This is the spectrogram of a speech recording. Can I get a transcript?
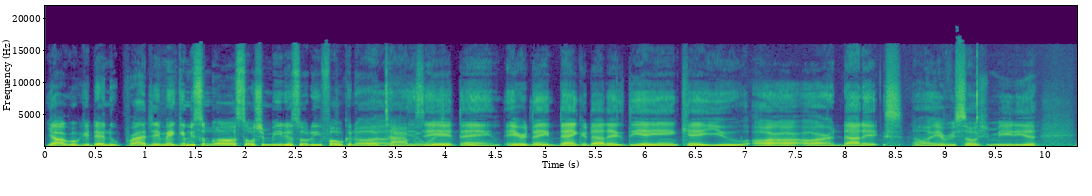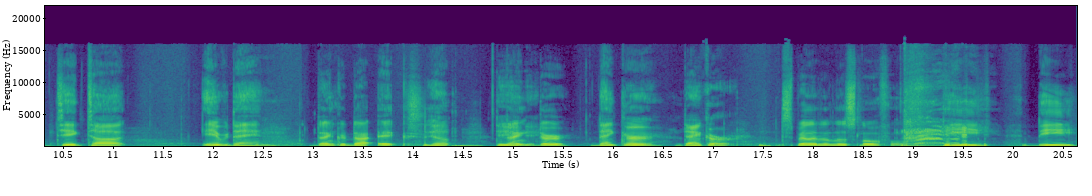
y'all go get that new project, man. Give me some uh, social media so these folk can uh, Uh, time it's in with you. everything. Everything. Dankurrr.x, D A N K U R R R dot X. On every social media, TikTok, everything. Dankurrr.x. Yep. Dig it. Dankurrr. Dankurrr. Dankurrr. Spell it a little slower for me. D D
